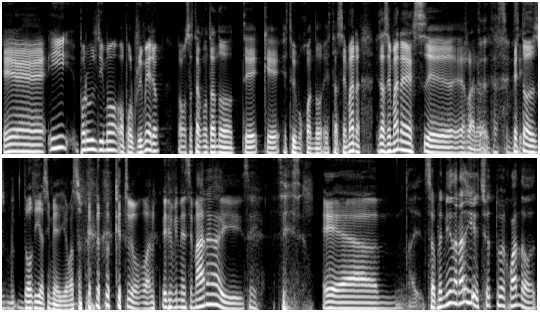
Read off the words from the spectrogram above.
Eh, y por último, o por primero, vamos a estar contándote que estuvimos jugando esta semana. Esta semana es, eh, es raro. Sí. Estos dos días y medio más o menos que estuvimos jugando. Este fin de semana y sí. Sí, sí. Eh, um, sorprendiendo a nadie, yo estuve jugando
